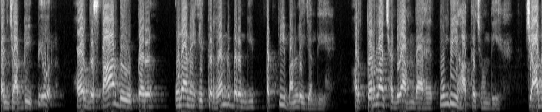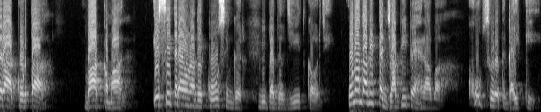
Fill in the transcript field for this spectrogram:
ਪੰਜਾਬੀ ਪਿਓਰ ਔਰ ਦਸਤਾਰ ਦੇ ਉੱਪਰ ਉਹਨਾਂ ਨੇ ਇੱਕ ਰੰਗ ਬਰੰਗੀ ਪੱਟੀ ਬੰਨ ਲਈ ਜਾਂਦੀ ਹੈ ਔਰ ਤੁਰਲਾ ਛੱਡਿਆ ਹੁੰਦਾ ਹੈ, ਤੁੰਬੀ ਹੱਥ 'ਚ ਹੁੰਦੀ ਹੈ। ਚਾਦਰਾ, ਕੁੜਤਾ, ਬਾ ਕਮਾਲ। ਇਸੇ ਤਰ੍ਹਾਂ ਉਹਨਾਂ ਦੇ ਕੋ ਸਿੰਗਰ ਬੀਬਾ ਦਲਜੀਤ ਕੌਰ ਜੀ। ਉਹਨਾਂ ਦਾ ਵੀ ਪੰਜਾਬੀ ਪਹਿਰਾਵਾ, ਖੂਬਸੂਰਤ ਗਾਇਕੀ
